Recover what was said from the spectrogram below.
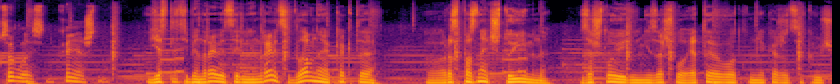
согласен, конечно. Если тебе нравится или не нравится, главное как-то э, распознать, что именно зашло или не зашло. Это вот, мне кажется, ключ.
